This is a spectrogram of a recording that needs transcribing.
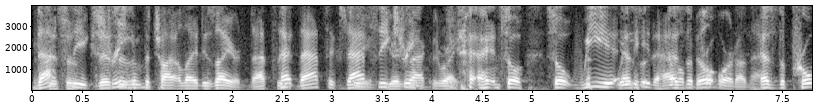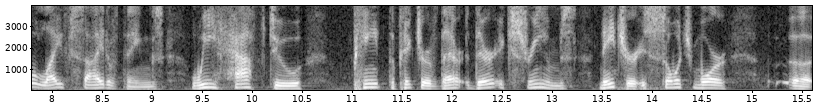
That's this the extreme. This isn't the child I desired. That's the, That- that's extreme. That's the You're extreme. exactly right. And so, so we, We as, need to have as a the pro- on that. as the pro-life side of things, we have to paint the picture of their their extremes. Nature is so much more uh,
